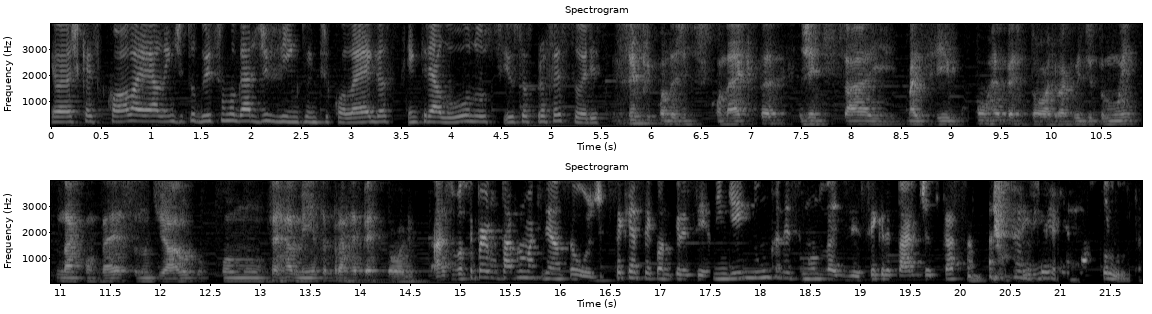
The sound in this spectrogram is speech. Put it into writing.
Eu acho que a escola é, além de tudo isso, um lugar de vínculo entre colegas, entre alunos e os seus professores. Sempre quando a gente se conecta, a gente sai mais rico com o repertório. Eu acredito muito na conversa, no diálogo, como ferramenta para repertório. Ah, se você perguntar para uma criança hoje o que você quer ser quando crescer, ninguém nunca nesse mundo vai dizer secretário de educação. Tem certeza absoluta.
